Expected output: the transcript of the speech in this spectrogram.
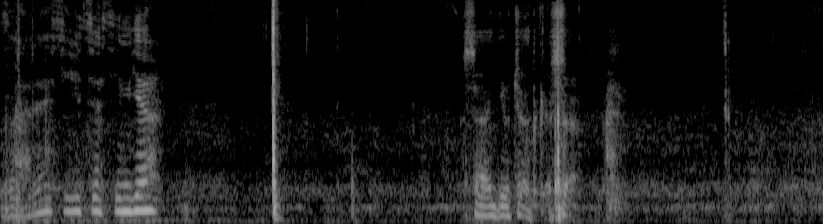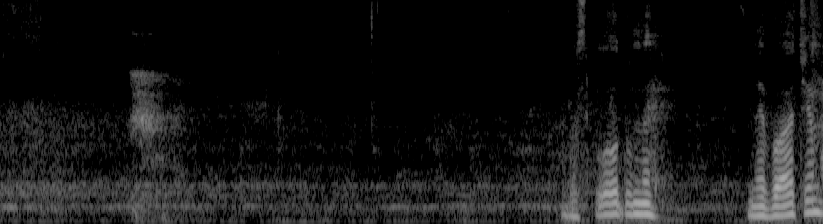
загресується сім'я. Ша, дівчатка, ша. Розплоду ми не бачимо.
